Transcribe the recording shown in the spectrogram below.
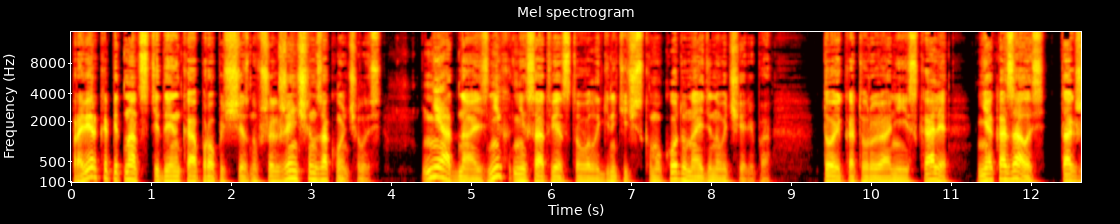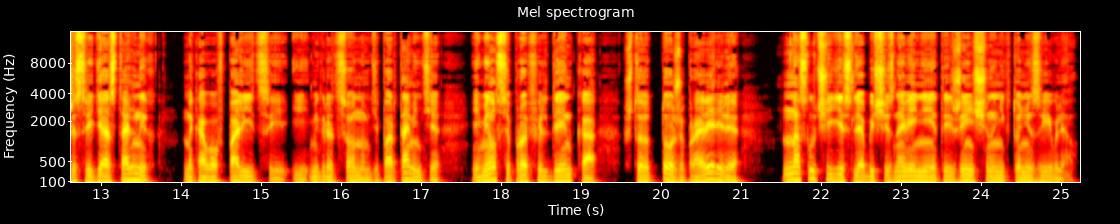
Проверка 15 ДНК проб исчезнувших женщин закончилась. Ни одна из них не соответствовала генетическому коду найденного черепа. Той, которую они искали, не оказалось также среди остальных, на кого в полиции и миграционном департаменте имелся профиль ДНК, что тоже проверили на случай, если об исчезновении этой женщины никто не заявлял.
